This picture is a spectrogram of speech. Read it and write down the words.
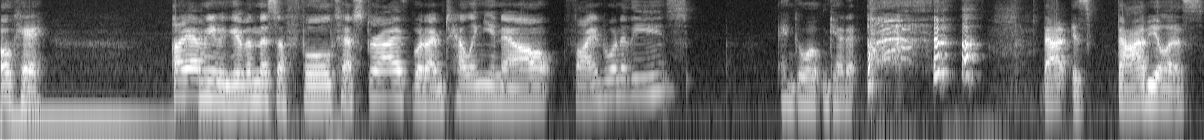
Okay. I haven't even given this a full test drive, but I'm telling you now, find one of these and go out and get it. that is fabulous.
